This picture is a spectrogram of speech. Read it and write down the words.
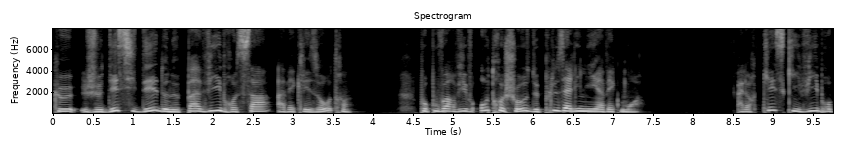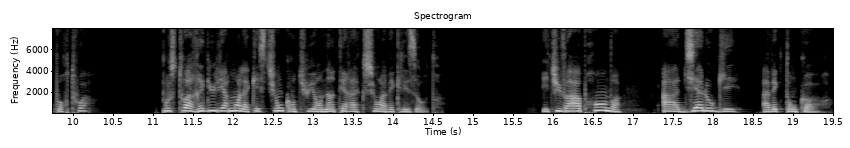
Que je décidais de ne pas vivre ça avec les autres pour pouvoir vivre autre chose de plus aligné avec moi. Alors, qu'est-ce qui vibre pour toi? Pose-toi régulièrement la question quand tu es en interaction avec les autres. Et tu vas apprendre à dialoguer avec ton corps,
